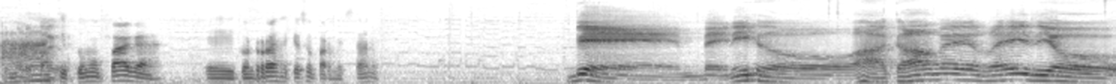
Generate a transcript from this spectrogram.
¿Cómo lo ah, paga? que cómo paga. Eh, con ruedas de queso parmesano. Bienvenido a Kame Radio.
